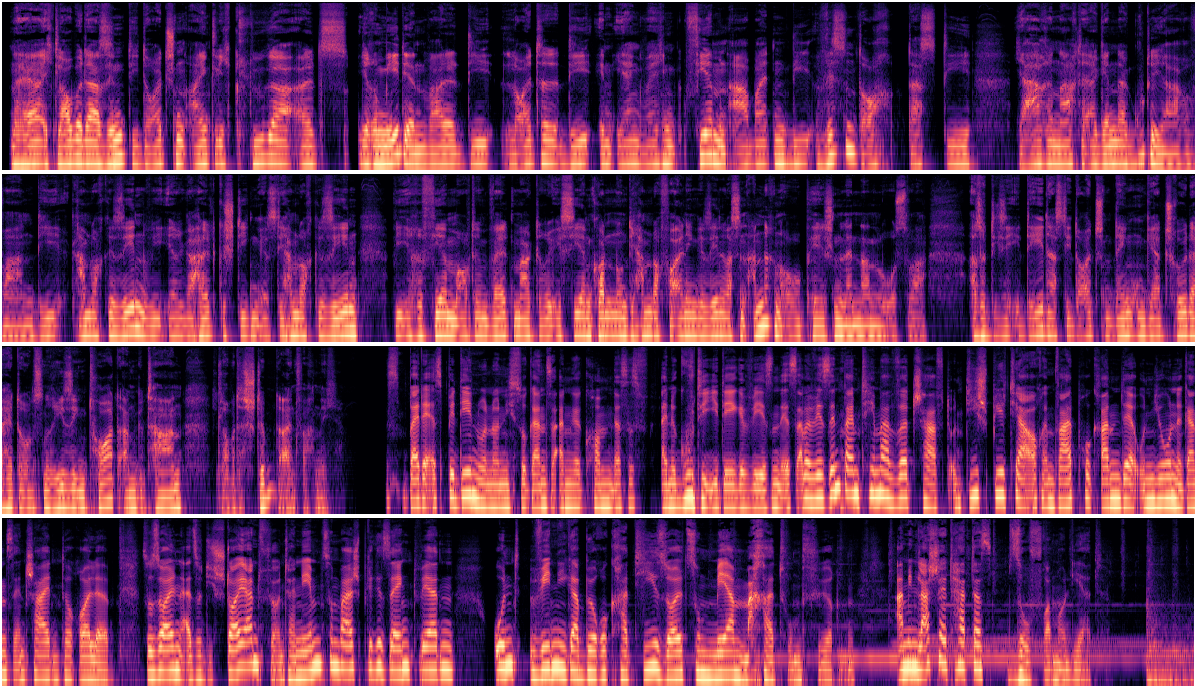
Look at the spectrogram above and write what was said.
Naja, ich glaube, da sind die Deutschen eigentlich klüger als ihre Medien, weil die Leute, die in irgendwelchen Firmen arbeiten, die wissen doch, dass die Jahre nach der Agenda gute Jahre waren. Die haben doch gesehen, wie ihr Gehalt gestiegen ist. Die haben doch gesehen, wie ihre Firmen auf dem Weltmarkt reüssieren konnten. Und die haben doch vor allen Dingen gesehen, was in anderen europäischen Ländern los war. Also diese Idee, dass die Deutschen denken, Gerd Schröder hätte uns einen riesigen Tort angetan, ich glaube, das stimmt einfach nicht ist bei der SPD nur noch nicht so ganz angekommen, dass es eine gute Idee gewesen ist. Aber wir sind beim Thema Wirtschaft und die spielt ja auch im Wahlprogramm der Union eine ganz entscheidende Rolle. So sollen also die Steuern für Unternehmen zum Beispiel gesenkt werden und weniger Bürokratie soll zu mehr Machertum führen. Armin Laschet hat das so formuliert.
